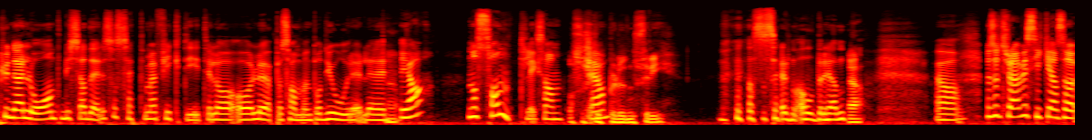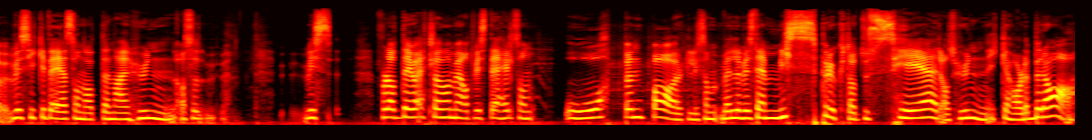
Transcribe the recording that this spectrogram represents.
Kunne jeg lånt bikkja deres og sett om jeg fikk de til å, å løpe sammen på et jorde, eller ja. Noe sånt, liksom. Og så Ja. slipper du den fri. ja, så ser den aldri igjen. Ja. Ja. Men så tror jeg hvis ikke, altså, hvis ikke det er sånn at den her hunden altså, hvis, For det er jo et eller annet med at hvis det er helt sånn åpenbart, liksom, eller hvis det er misbrukt, at du ser at hunden ikke har det bra,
